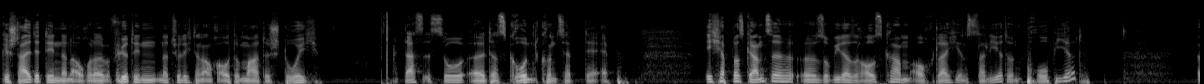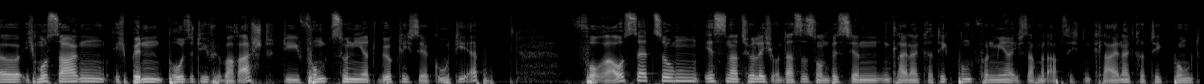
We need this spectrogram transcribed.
gestaltet den dann auch oder führt den natürlich dann auch automatisch durch. Das ist so das Grundkonzept der App. Ich habe das Ganze, so wie das rauskam, auch gleich installiert und probiert äh, ich muss sagen, ich bin positiv überrascht. Die funktioniert wirklich sehr gut, die App. Voraussetzung ist natürlich, und das ist so ein bisschen ein kleiner Kritikpunkt von mir, ich sage mit Absicht ein kleiner Kritikpunkt,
